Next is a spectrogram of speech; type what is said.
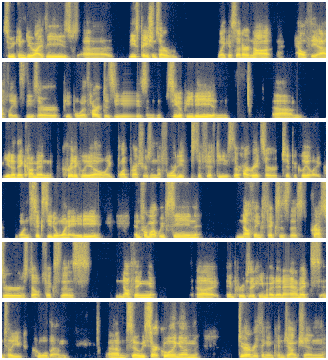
So we can do IVs. Uh, these patients are, like I said, are not healthy athletes. These are people with heart disease and COPD, and um, you know they come in critically ill, like blood pressures in the 40s to 50s. Their heart rates are typically like 160 to 180. And from what we've seen, nothing fixes this. Pressors don't fix this. Nothing uh, improves their hemodynamics until you cool them. Um, so we start cooling them, do everything in conjunction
